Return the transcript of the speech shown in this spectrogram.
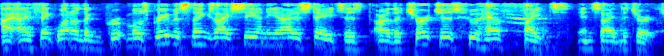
I, I think one of the gr- most grievous things I see in the United States is are the churches who have fights inside the church.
